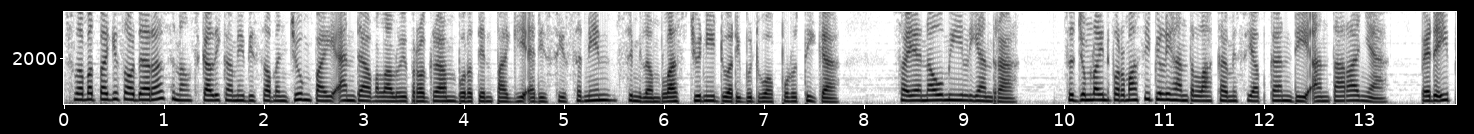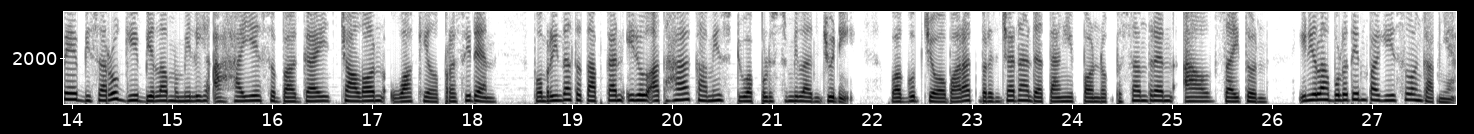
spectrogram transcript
Selamat pagi saudara, senang sekali kami bisa menjumpai Anda melalui program Buletin Pagi edisi Senin 19 Juni 2023. Saya Naomi Liandra. Sejumlah informasi pilihan telah kami siapkan di antaranya. PDIP bisa rugi bila memilih AHY sebagai calon wakil presiden. Pemerintah tetapkan Idul Adha Kamis 29 Juni. Wagub Jawa Barat berencana datangi Pondok Pesantren Al Zaitun. Inilah buletin pagi selengkapnya.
